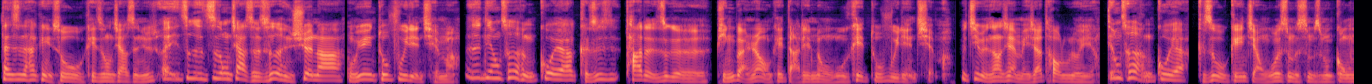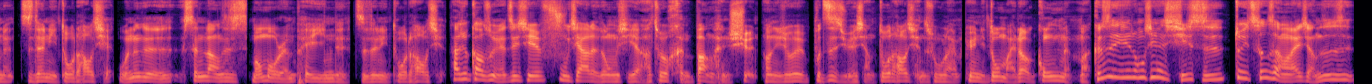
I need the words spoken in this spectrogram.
但是他跟你说我可以自动驾驶，你就说，哎，这个自动驾驶的车很炫啊，我愿意多付一点钱嘛。但是电动车很贵啊，可是它的这个平板让我可以打电动，我可以可以多付一点钱嘛。就基本上现在每家套路都一样，电动车很贵啊，可是我跟你讲，我有什么什么什么功能值得你多掏钱？我那个声浪是某某人配音的，值得你多掏钱。他就告诉你这些附加的东西啊，就很棒很炫，然后你就会不自觉想多掏钱出来，因为你多买到功能嘛。可是这些东西呢，其实对车厂来讲，这是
